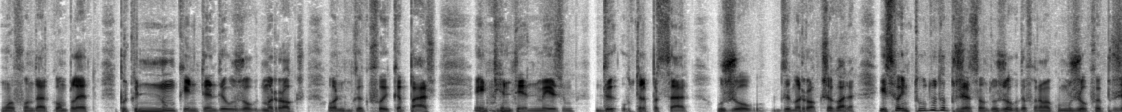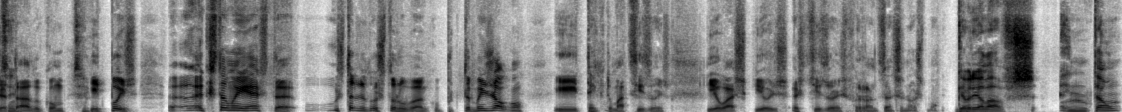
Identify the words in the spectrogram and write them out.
um afundar completo, porque nunca entendeu o jogo de Marrocos, ou nunca foi capaz, entendendo mesmo, de ultrapassar o jogo de Marrocos. Agora, isso vem tudo da projeção do jogo, da forma como o jogo foi projetado, sim, como... Sim. e depois, a questão é esta, os treinadores estão no banco porque também jogam e têm que tomar decisões. E eu acho que hoje as decisões Fernando Santos não estão. Gabriel Alves, então,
